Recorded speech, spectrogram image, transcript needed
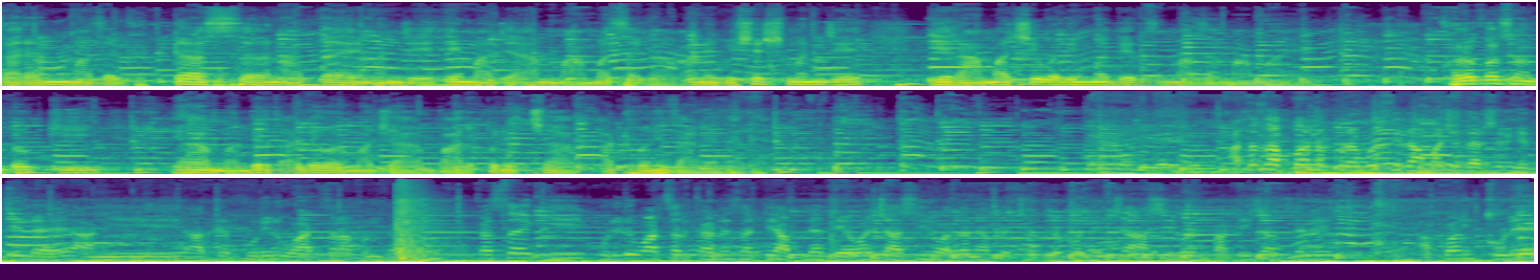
कारण माझं घट्ट असं नातं आहे म्हणजे हे माझ्या मामाचं गाव. आणि विशेष म्हणजे हे रामाची वलीमध्येच माझा मामा आहे. खरोखर सांगतो की ह्या मंदिरात आल्यावर माझ्या बालपणीच्या आठवणी जाग्या झाल्या. आताच आपण प्रभू श्रीरामाचे दर्शन घेतलेले आहे आणि वाटचाल आपण करतो. कसं आहे की पुढील वाटचाल करण्यासाठी आपल्या देवाच्या आशीर्वादाने आपल्या छत्रपतींच्या आशीर्वाद पाठीशी असल्याने आपण पुढे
